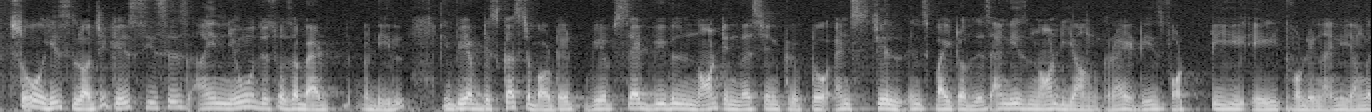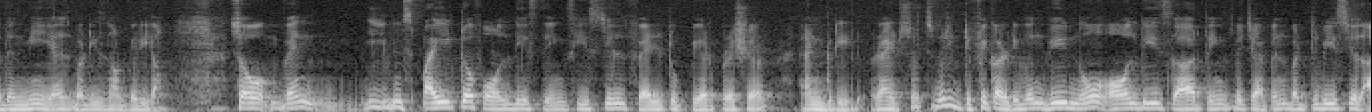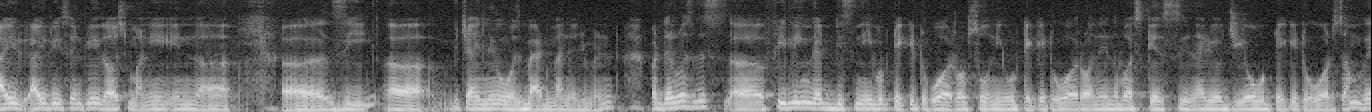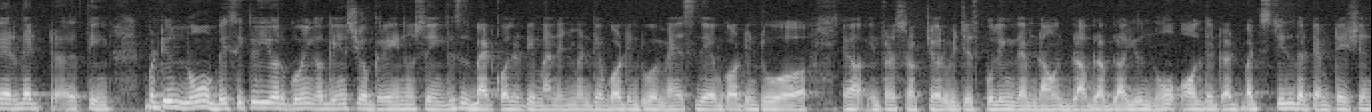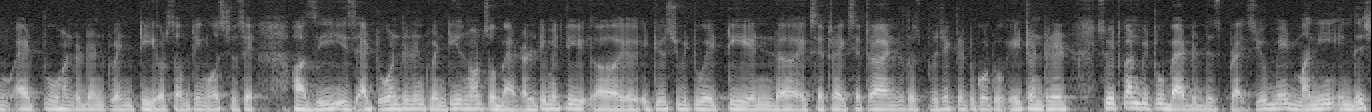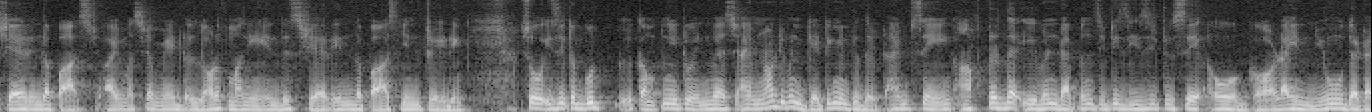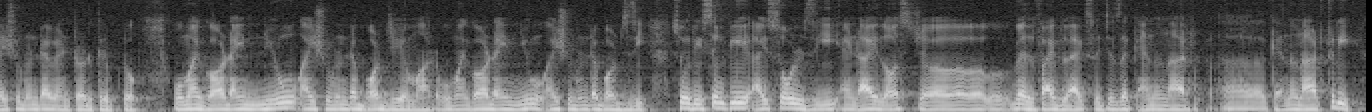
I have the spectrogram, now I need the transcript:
So his logic is, he says, I knew this was a bad deal. We have discussed about it we have said we will not invest in crypto and still in spite of this and he's not young right? He's 48 49 younger than me yes but he's not very young. So when in spite of all these things he still fell to peer pressure and greed right so it's very difficult even we know all these are things which happen but we still i i recently lost money in uh, uh, Zee, uh, which I knew was bad management. But there was this uh, feeling that Disney would take it over, or Sony would take it over, or in the worst case scenario, Jio would take it over. Somewhere that thing. But you know, basically, you're going against your grain of saying this is bad quality management. They've got into a mess. They have got into a infrastructure which is pulling them down. Blah blah blah. You know all the dirt but still the temptation at 220 or something was to say, ah, Zee is at 220 is not so bad ultimately uh, it used to be 280 and etc uh, etc and it was projected to go to 800 so it can't be too bad at this price you made money in this share in the past i must have made a lot of money in this share in the past in trading so is it a good company to invest? I am not even getting into that. I am saying after the event happens, it is easy to say, oh God, I knew that I shouldn't have entered crypto. Oh my God, I knew I shouldn't have bought GMR. Oh my God, I knew I shouldn't have bought Zee. So recently I sold Zee and I lost, uh, well, 5 lakhs, which is a Canon R, uh, Canon R3.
